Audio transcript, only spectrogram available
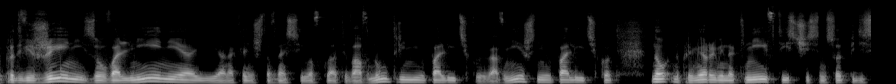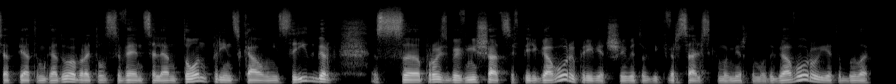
продвижений, за увольнение, и она, конечно, вносила вклад и во внутреннюю политику, и во внешнюю политику. Но, например, именно к ней в 1755 году обратился Венцель Антон, принц Кауниц Ридберг, с просьбой вмешаться в переговоры, приведшие в итоге к Версальскому мирному договору, и это было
